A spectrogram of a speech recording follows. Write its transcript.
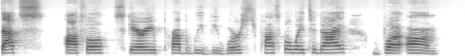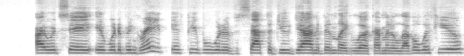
that's awful scary probably the worst possible way to die but um i would say it would have been great if people would have sat the dude down and been like look i'm gonna level with you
